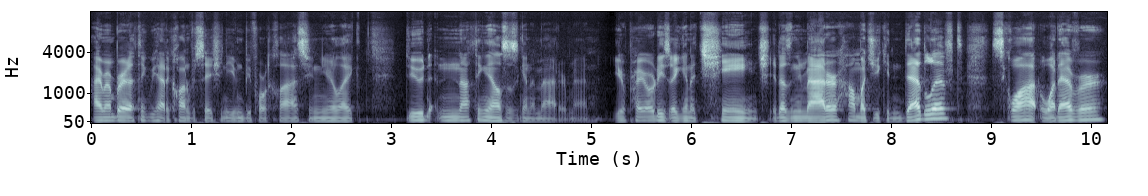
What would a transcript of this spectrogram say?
I remember I think we had a conversation even before class, and you're like, dude, nothing else is gonna matter, man. Your priorities are gonna change. It doesn't matter how much you can deadlift, squat, whatever,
